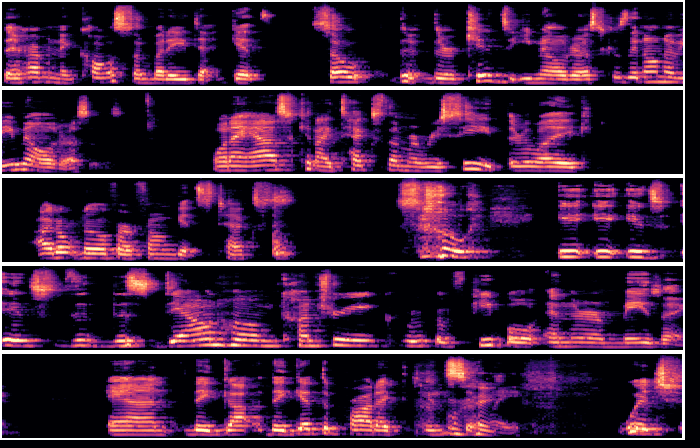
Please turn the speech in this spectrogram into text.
they're having to call somebody to get so their, their kids' email address because they don't have email addresses. When I ask, can I text them a receipt? They're like, I don't know if our phone gets text. So it, it, it's it's the, this down home country group of people, and they're amazing and they got they get the product instantly. Right. Which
